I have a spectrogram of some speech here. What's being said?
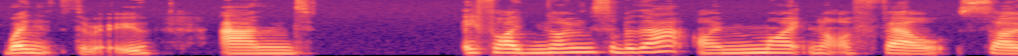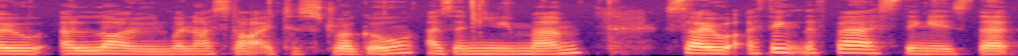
went through. And if I'd known some of that, I might not have felt so alone when I started to struggle as a new mum. So I think the first thing is that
